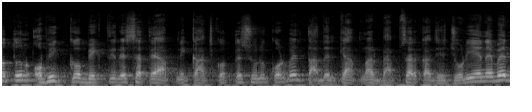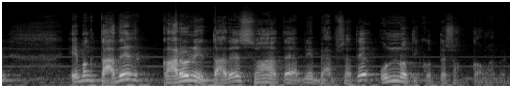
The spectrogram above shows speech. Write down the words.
নতুন অভিজ্ঞ ব্যক্তিদের সাথে আপনি কাজ করতে শুরু করবেন। তাদেরকে আপনার ব্যবসার কাজে জড়িয়ে নেবেন। এবং তাদের কারণে, তাদের সহায়তায় আপনি ব্যবসাতে উন্নতি করতে সক্ষম হবেন।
